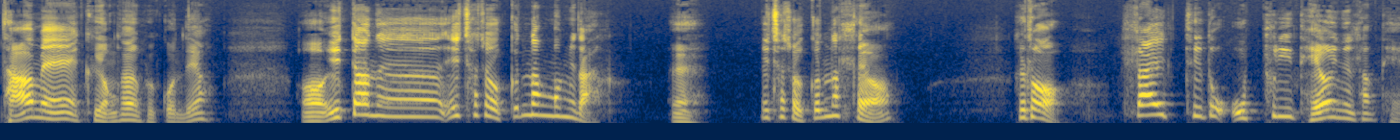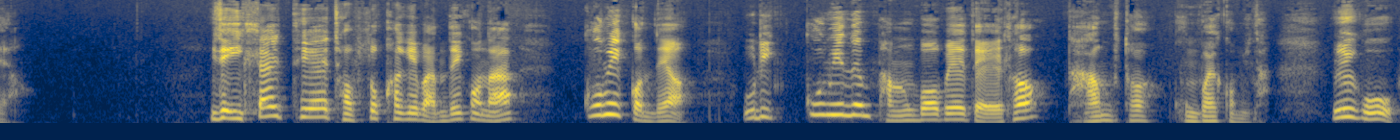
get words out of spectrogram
다음에 그 영상을 볼 건데요. 어, 일단은 1차적으로 끝난 겁니다. 예. 1차적으로 끝났어요. 그래서 사이트도 오픈이 되어 있는 상태예요. 이제 이 사이트에 접속하게 만들거나 꾸밀 건데요. 우리 꾸미는 방법에 대해서 다음부터 공부할 겁니다. 그리고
